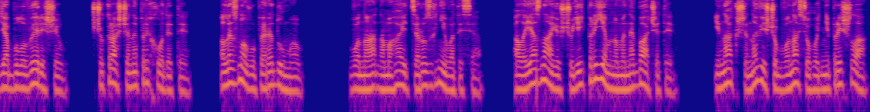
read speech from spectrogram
Я було вирішив, що краще не приходити, але знову передумав. Вона намагається розгніватися, але я знаю, що їй приємно мене бачити. Інакше навіщо б вона сьогодні прийшла?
